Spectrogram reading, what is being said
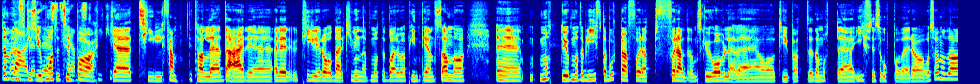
De ønskes jo på en måte tilbake til 50-tallet, der eh, Eller tidligere òg, der kvinner på en måte bare var pyntegjenstand, og eh, måtte jo på en måte bli gifta bort da, for at foreldrene skulle overleve, og typ at de måtte gifte seg oppover og, og sånn, og da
